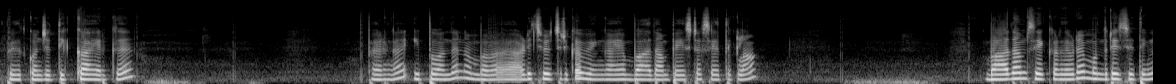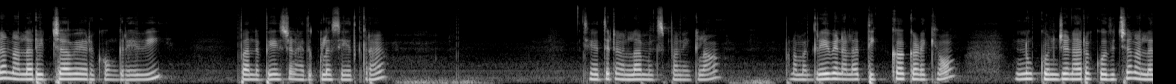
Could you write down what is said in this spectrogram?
இப்போ இது கொஞ்சம் திக்காக இருக்குது பாருங்கள் இப்போ வந்து நம்ம அடித்து வச்சுருக்க வெங்காயம் பாதாம் பேஸ்ட்டை சேர்த்துக்கலாம். பாதாம் சேர்க்குறத விட முந்திரி சேர்த்திங்கன்னா நல்லா ரிச்சாகவே இருக்கும் கிரேவி. இப்போ அந்த பேஸ்ட்டை நான் இதுக்குள்ளே சேர்த்துக்கிறேன் சேர்த்துட்டு நல்லா மிக்ஸ் பண்ணிக்கலாம். இப்போ நம்ம கிரேவி நல்லா திக்காக கிடைக்கும். இன்னும் கொஞ்சம் நேரம் கொதித்தா நல்லா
